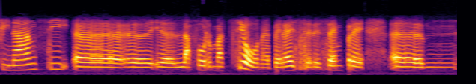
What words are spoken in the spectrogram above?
finanzi eh, eh, la formazione per essere sempre ehm,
